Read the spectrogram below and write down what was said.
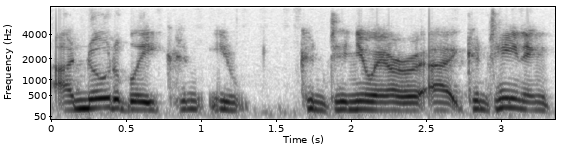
uh, notably con- you continue, uh, containing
